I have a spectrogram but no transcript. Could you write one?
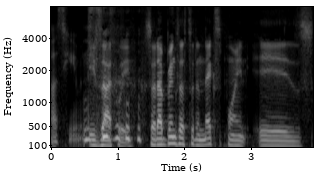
us humans. exactly. so that brings us to the next point: is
